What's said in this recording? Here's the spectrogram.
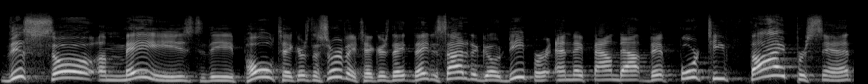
This so amazed the poll takers, the survey takers, they, they decided to go deeper and they found out that 45%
